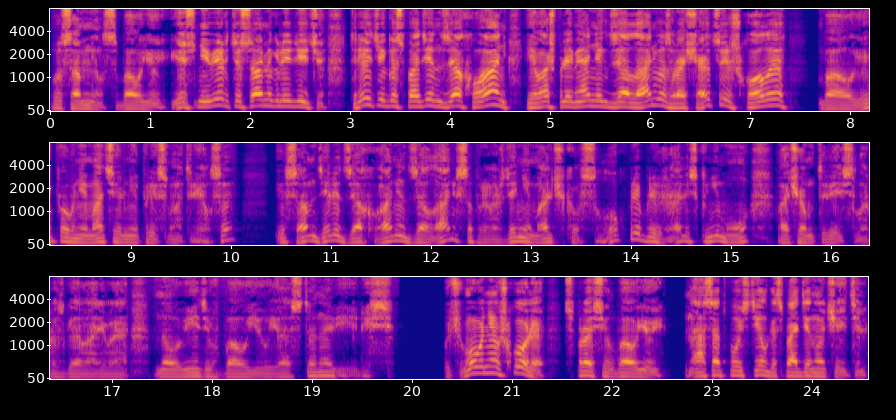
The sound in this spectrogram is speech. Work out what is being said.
усомнился Баоюй. «Если не верите, сами глядите. Третий господин Дзяхуань и ваш племянник Дзялань возвращаются из школы». Баоюй повнимательнее присмотрелся и в самом деле Дзяхуань и Дзялань в сопровождении мальчиков-слуг приближались к нему, о чем-то весело разговаривая, но, увидев Бао Юя, остановились. «Почему вы не в школе?» — спросил Бао Юй. «Нас отпустил господин учитель»,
